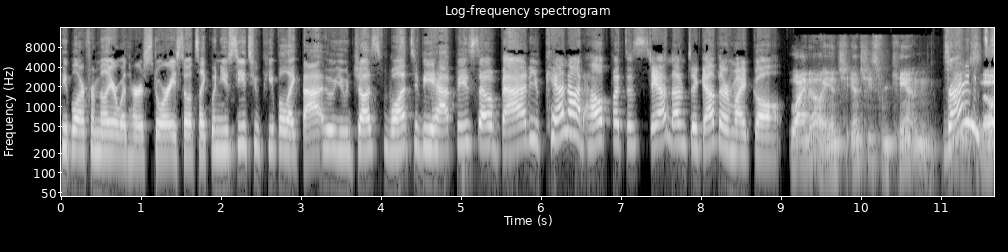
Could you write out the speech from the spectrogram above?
people are familiar with her story. So it's like when you see two people like that who you just want to be happy so bad, you cannot help but to stand them together, Michael. Well, I know. And, she, and she's from Canton. Too, right. So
